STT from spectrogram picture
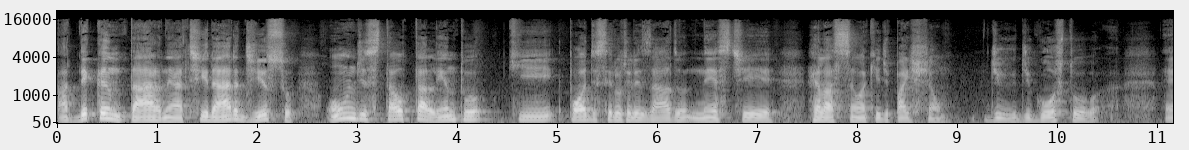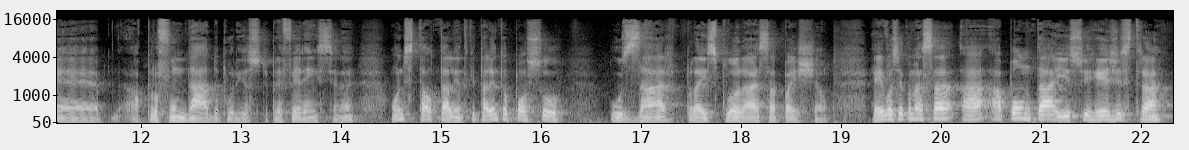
a, a decantar, né, a tirar disso onde está o talento que pode ser utilizado neste relação aqui de paixão, de, de gosto é, aprofundado por isso, de preferência, né? Onde está o talento? Que talento eu posso usar para explorar essa paixão. E aí você começa a apontar isso e registrar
